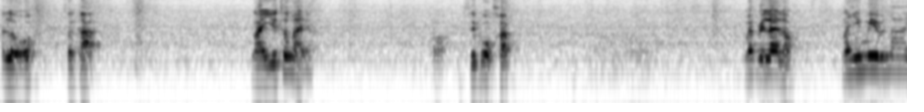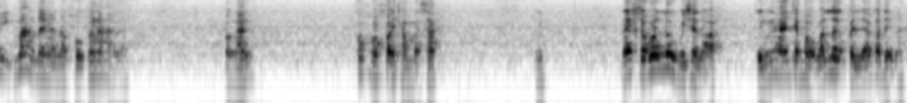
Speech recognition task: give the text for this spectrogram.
ฮัลโหลโซตะนายอายุเท่าไหร่เนี่ยอ๋อสิบหกครับไม่เป็นไรหรอกนายยังมีเวลาอีกมากเลยอนาคตข้างหน้านะเพราะงั้น ก็ค่อยๆทำมาซะนายเคยว่าลูกไม่ใช่เหรอ ถึงนายจะบอกว่าเลิกไปแล้วก็เถอะนะ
